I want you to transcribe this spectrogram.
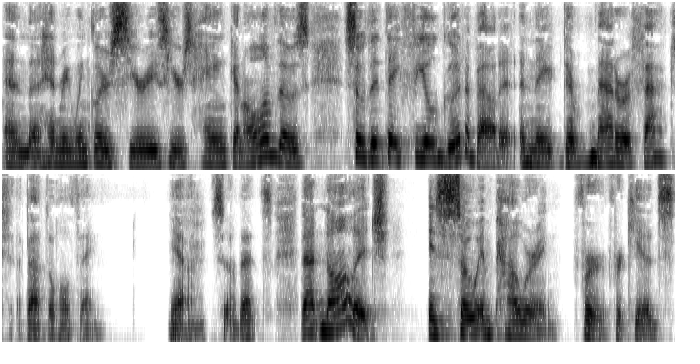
and the Henry Winkler series. Here's Hank and all of those so that they feel good about it and they, they're matter of fact about the whole thing. Yeah. Mm-hmm. So that's, that knowledge is so empowering for, for kids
